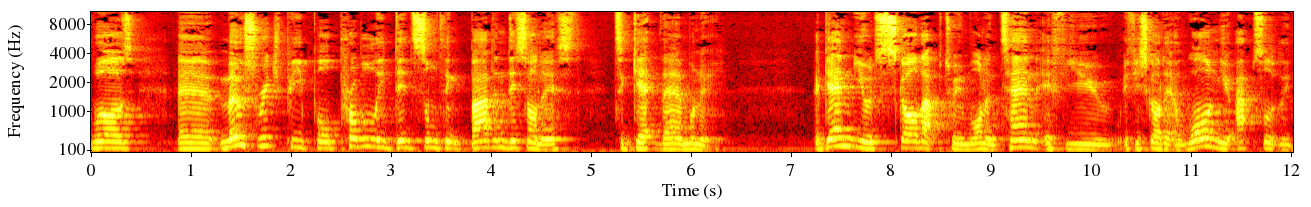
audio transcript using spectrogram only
was uh, most rich people probably did something bad and dishonest to get their money. Again, you would score that between one and ten. If you if you scored it a one, you absolutely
